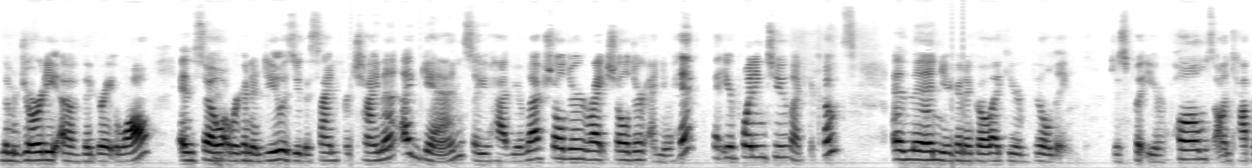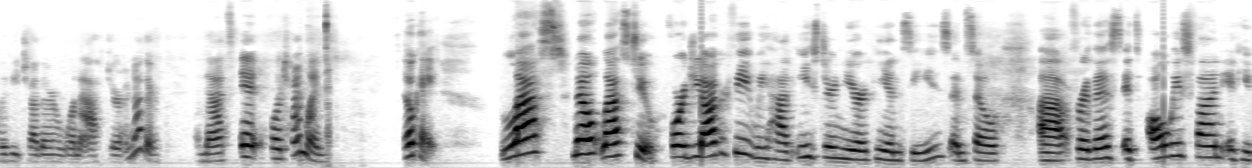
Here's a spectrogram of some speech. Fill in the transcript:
the majority of the Great Wall. And so what we're going to do is do the sign for China again. So you have your left shoulder, right shoulder, and your hip that you're pointing to, like the coats. And then you're going to go like you're building. Just put your palms on top of each other, one after another. And that's it for timeline. Okay, Last, no, last two. For geography, we have Eastern European seas. And so uh, for this, it's always fun if you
